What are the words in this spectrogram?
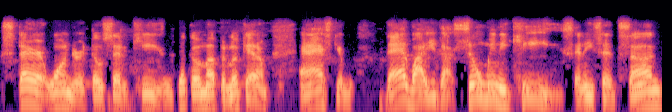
stare at wonder at those set of keys and pick them up and look at them and ask him, Dad, why do you got so many keys? And he said, Son,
